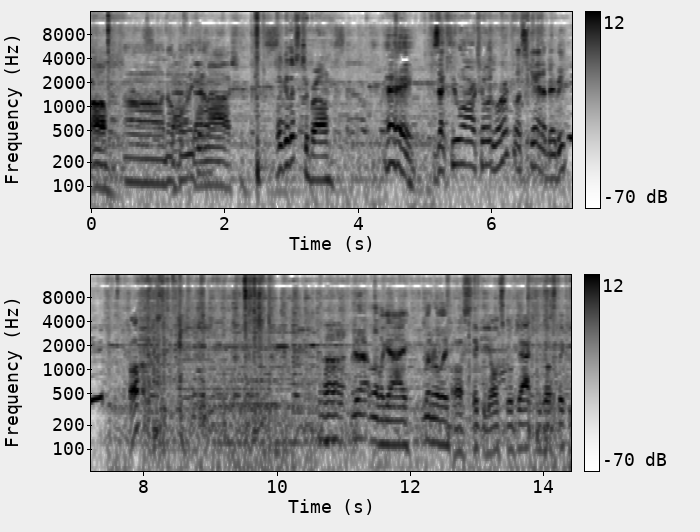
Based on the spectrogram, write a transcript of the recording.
Oh, Uh, no damn, ponytail. damn, uh, look at this, Brown. Hey, does that QR code work? Let's scan it, baby. Oh, uh, Look at that little guy, literally. oh, sticky, old school Jakks, go sticky.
